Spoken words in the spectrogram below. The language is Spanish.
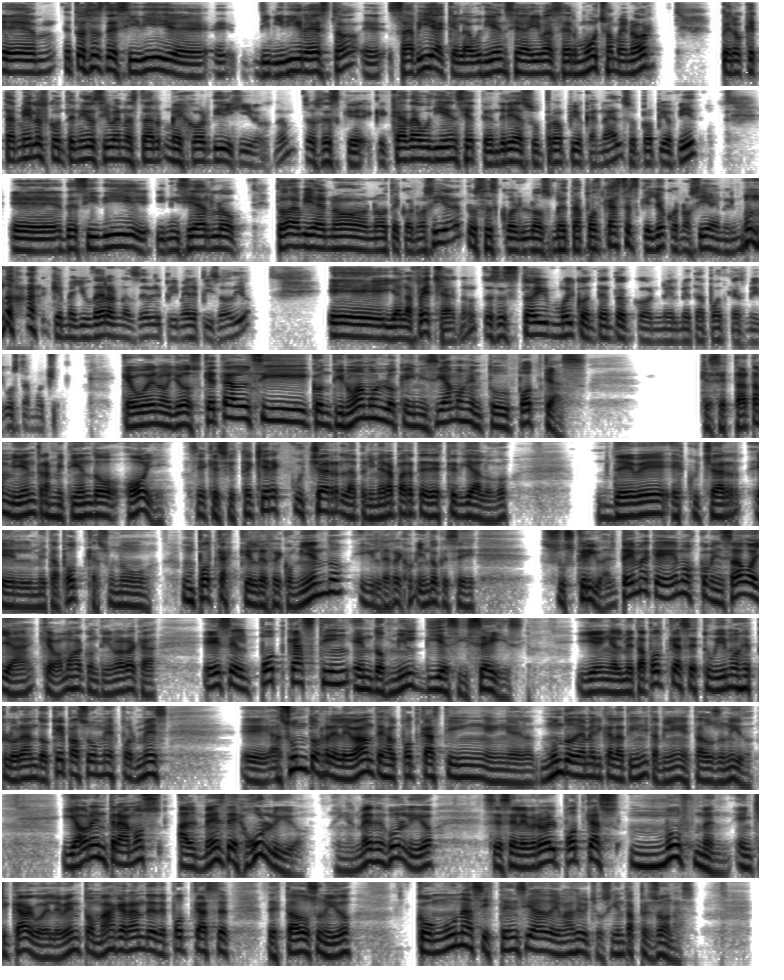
Eh, entonces decidí eh, eh, dividir esto. sabía que la audiencia iba a ser mucho menor, pero que también los contenidos iban a estar mejor dirigidos, ¿no? Entonces, que, cada audiencia tendría su propio canal, su propio feed, eh, decidí iniciarlo, todavía no, no te conocía, entonces con los metapodcasters que yo conocía en el mundo, que me ayudaron a hacer el primer episodio, eh, y a la fecha, ¿no? Entonces estoy muy contento con el metapodcast, me gusta mucho. Qué bueno, Jos. ¿Qué tal si continuamos lo que iniciamos en tu podcast, que se está también transmitiendo hoy? Así que si usted quiere escuchar la primera parte de este diálogo, debe escuchar el Metapodcast, uno, un podcast que les recomiendo y les recomiendo que se suscriba. El tema que hemos comenzado allá, que vamos a continuar acá, es el podcasting en 2016. Y en el Metapodcast estuvimos explorando qué pasó mes por mes, eh, asuntos relevantes al podcasting en el mundo de América Latina y también en Estados Unidos. Y ahora entramos al mes de julio. En el mes de julio se celebró el Podcast Movement en Chicago, el evento más grande de podcasters de Estados Unidos, con una asistencia de más de 800 personas.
